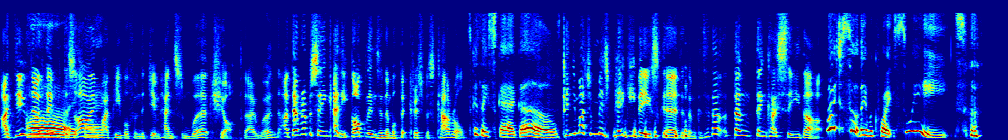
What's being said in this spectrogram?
I do know ah, they were designed okay. by people from the Jim Henson workshop, though, and I don't remember seeing any boglins in the Muppet Christmas Carol. It's because they scare girls. Can you imagine Miss Piggy being scared of them? Because I don't, I don't think I see that. I just thought they were quite sweet.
